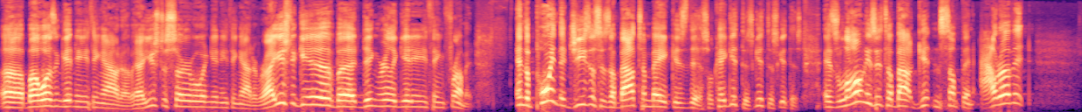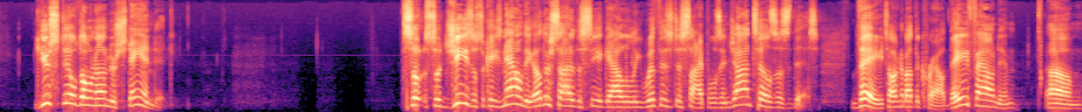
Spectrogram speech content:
uh, but I wasn't getting anything out of it. I used to serve, but wasn't getting anything out of it. I used to give, but didn't really get anything from it. And the point that Jesus is about to make is this, okay? Get this, get this, get this. As long as it's about getting something out of it, you still don't understand it. So, so Jesus, okay, he's now on the other side of the Sea of Galilee with his disciples, and John tells us this. They, talking about the crowd, they found him um,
